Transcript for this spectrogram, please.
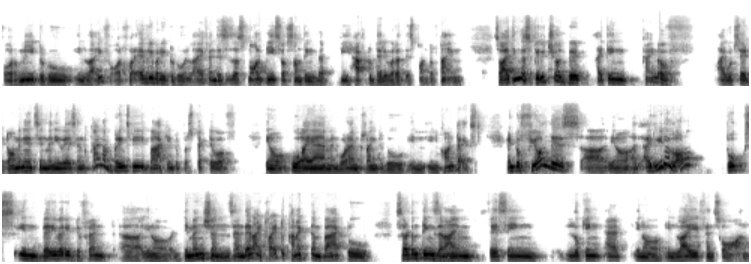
for me to do in life or for everybody to do in life, and this is a small piece of something that we have to deliver at this point of time so i think the spiritual bit i think kind of i would say dominates in many ways and kind of brings me back into perspective of you know who i am and what i'm trying to do in in context and to fuel this uh, you know I, I read a lot of books in very very different uh, you know dimensions and then i try to connect them back to certain things that i'm facing looking at you know in life and so on.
